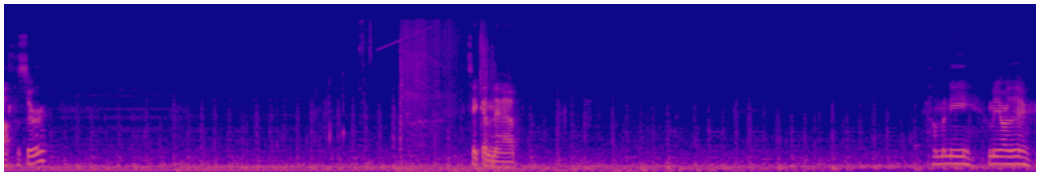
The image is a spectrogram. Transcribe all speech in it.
officer. Take a nap. How many? How many are there?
